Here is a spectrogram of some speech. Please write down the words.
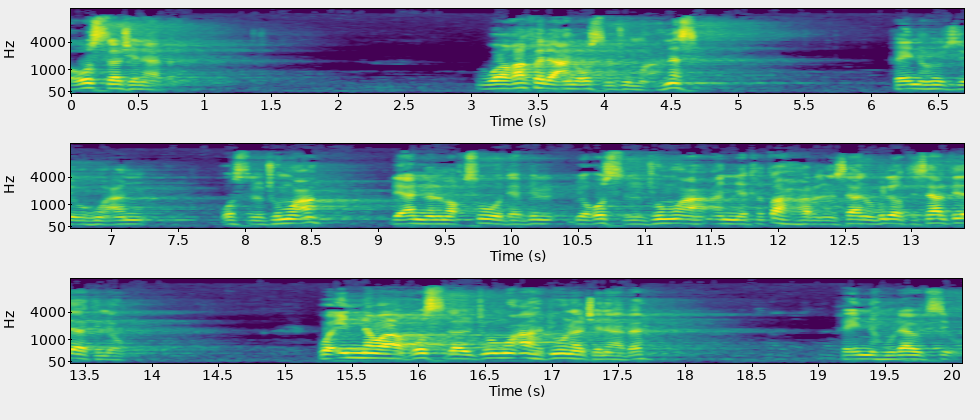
غسل الجنابة وغفل عن غسل الجمعة نسي فإنه يجزئه عن غسل الجمعة لأن المقصود بغسل الجمعة أن يتطهر الإنسان بالاغتسال في ذلك اليوم. وإن نوى غسل الجمعة دون الجنابة فإنه لا يجزئه.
